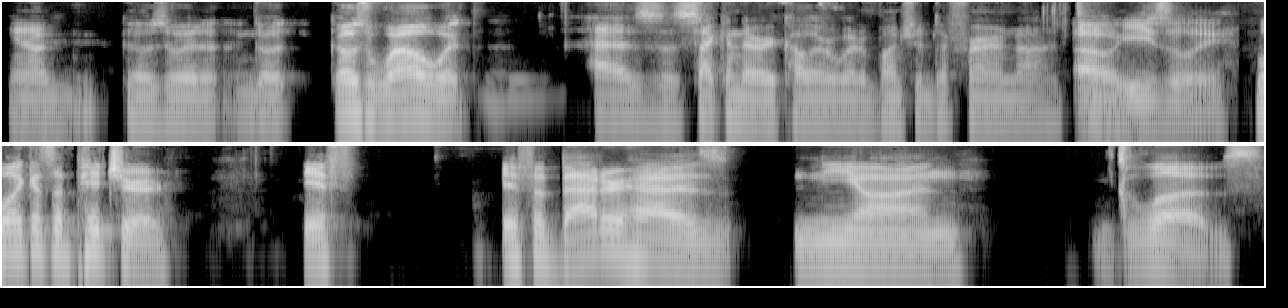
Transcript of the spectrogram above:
you know, goes with go, goes well with as a secondary color with a bunch of different. Uh, teams. Oh, easily. Well, like as a pitcher, if if a batter has neon gloves,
